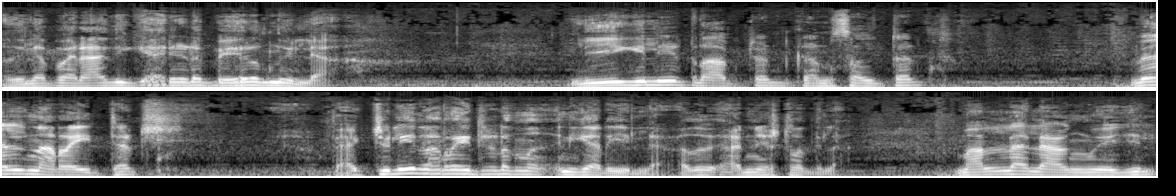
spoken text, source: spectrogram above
അതിലെ പരാതിക്കാരിയുടെ പേരൊന്നുമില്ല. Legally drafted consulted well narrated actually narrated എന്ന് എനിക്കറിയില്ല. അത് അന്വേഷണത്തിലാണ് നല്ല ലാംഗ്വേജിൽ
